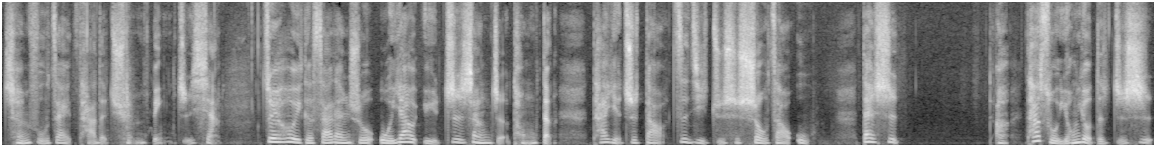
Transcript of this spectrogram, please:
臣服在他的权柄之下。最后一个撒旦说：“我要与至上者同等。”他也知道自己只是受造物，但是啊，他所拥有的只是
